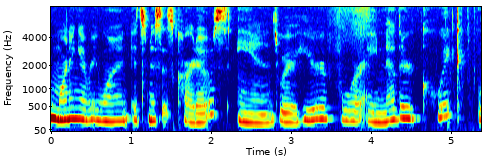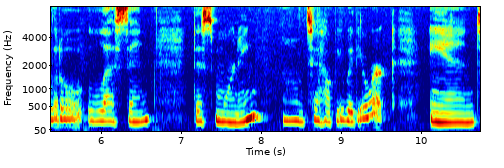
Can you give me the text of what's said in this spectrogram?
morning, everyone. It's Mrs. Kardos, and we're here for another quick little lesson this morning um, to help you with your work. And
